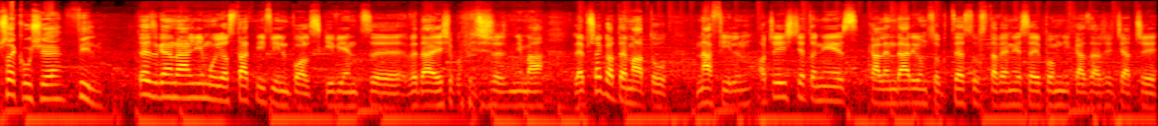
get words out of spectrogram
przekuł się film? To jest generalnie mój ostatni film polski, więc y, wydaje się po pierwsze, że nie ma lepszego tematu na film. Oczywiście to nie jest kalendarium sukcesów, stawianie sobie pomnika za życia czy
